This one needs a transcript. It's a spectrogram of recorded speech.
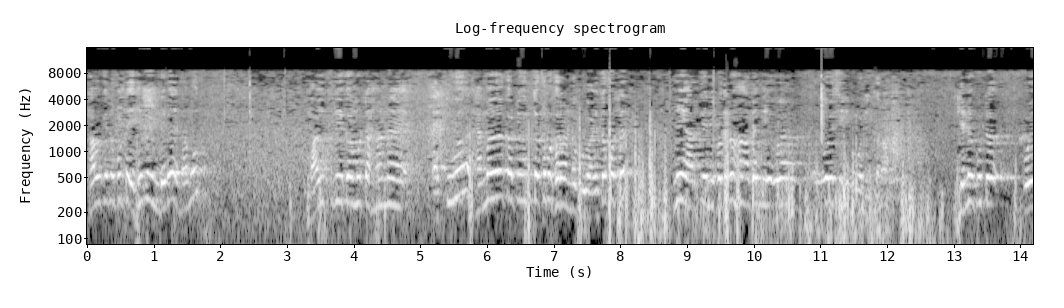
තව කෙනෙකුට එහෙම ඉන්න බෑ. නමුත් මෛත්‍රී කමටහන ඇතුව හැම කටයුත්තකම කරන්න පුළුවන්. එතකොට මේ අර්ථය නිපදවනවා දැන් ඔය ඔය සිහිනුවණින් කරන්නේ. කෙනෙකුට ඔය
